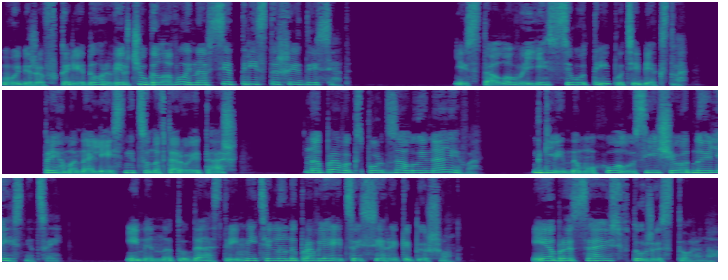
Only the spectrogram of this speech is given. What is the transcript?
Выбежав в коридор, верчу головой на все 360. Из столовой есть всего три пути бегства. Прямо на лестницу на второй этаж, направо к спортзалу и налево, к длинному холлу с еще одной лестницей. Именно туда стремительно направляется серый капюшон. Я бросаюсь в ту же сторону.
